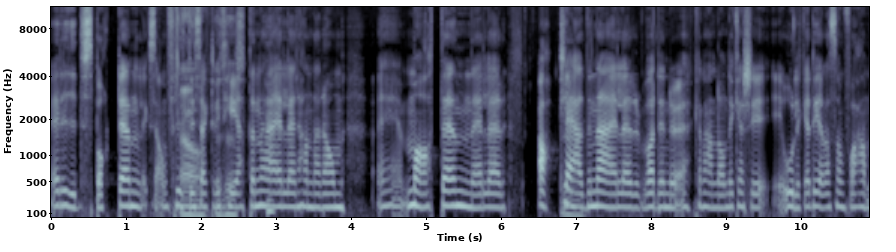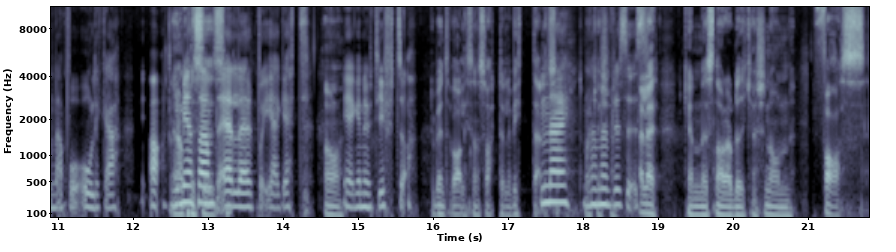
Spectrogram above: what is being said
ridsporten, liksom, fritidsaktiviteterna eller handlar det om eh, maten eller ja, kläderna eller vad det nu kan handla om. Det kanske är olika delar som får hamna på olika, ja, Ja, gemensamt precis. eller på eget, Ja. egen utgift. Så. Det behöver inte vara liksom svart eller vitt där. Liksom. Nej, nej men kanske- precis. Eller kan snarare bli kanske någon fas,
